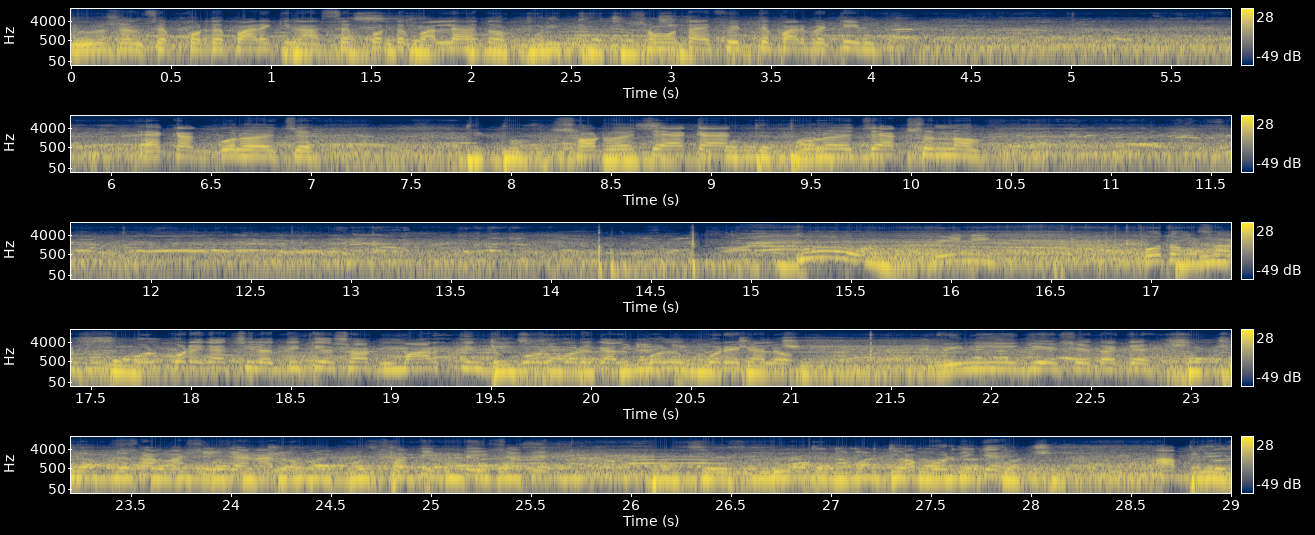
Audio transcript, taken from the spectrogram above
নূর হোসেন সেভ করতে পারে কিনা? সেভ করতে পারলে হয়তো। সমতায় ফিরতে পারবে টিম এক এক গোল হয়েছে। শট হয়েছে এক এক গোল হয়েছে এক শূন্য। প্রথম শট গোল করে গেছিল দ্বিতীয় শট মার্ক কিন্তু গোল করে গেল গোল করে গেল। ভিনি গিয়ে সে তাকে সাবাসী জানালো সতীর্থ হিসাবে। অপরদিকে আব্দুল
